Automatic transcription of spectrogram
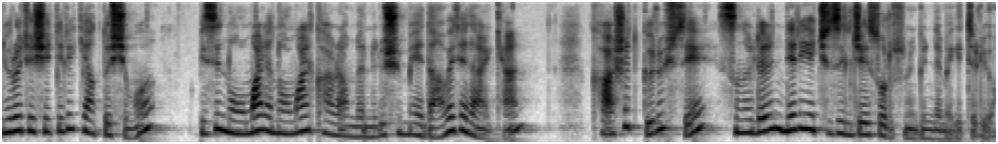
Nöroçeşitlilik yaklaşımı bizi normal anormal kavramlarını düşünmeye davet ederken Karşıt görüşse sınırların nereye çizileceği sorusunu gündeme getiriyor.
